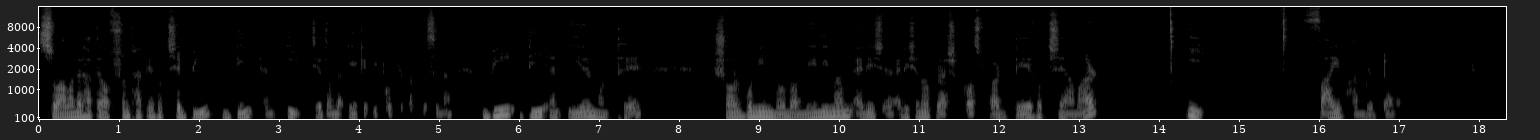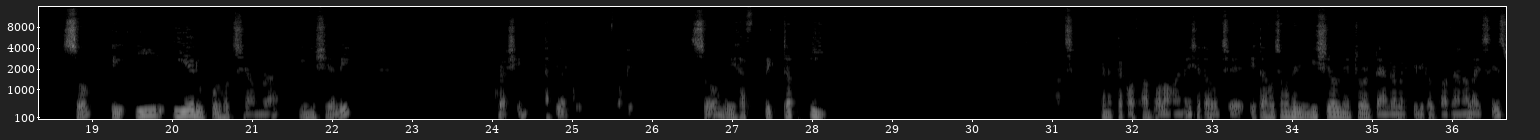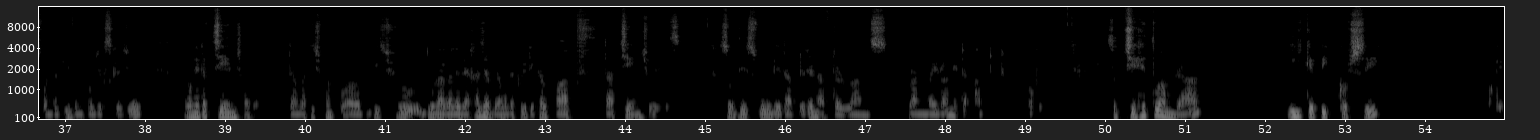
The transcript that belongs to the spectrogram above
সো আমাদের হাতে অপশন থাকে হচ্ছে বি ডি এন্ড ই যেহেতু আমরা এ কে পিক করতে পারতেছি না। বি ডি এন্ড ই এর মধ্যে সর্বনিম্ন বা minimum additional crash cost per day হচ্ছে আমার E five hundred dollar so এই ই ই এর উপর হচ্ছে আমরা initially apply code. Okay. So, we have picked up E. আচ্ছা এখানে একটা কথা বলা হয় নাই, সেটা হচ্ছে, এটা হচ্ছে আমাদের initial network diagram and critical path analysis for the given project schedule এবং এটা চেঞ্জ হবে। এটা আমরা কিছুক্ষণ কিছু দূর আগালে দেখা যাবে আমাদের ক্রিটিক্যাল পাথটা চেঞ্জ হয়ে গেছে। So this will get updated after runs run by run এটা আপডেট ওকে সো যেহেতু আমরা ই কে পিক করছি ওকে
